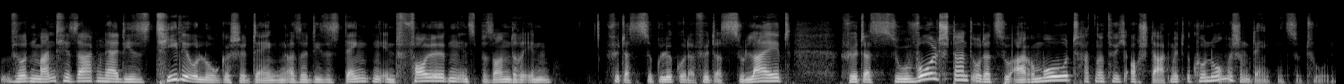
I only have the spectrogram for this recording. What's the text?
würden manche sagen, naja, dieses teleologische Denken, also dieses Denken in Folgen, insbesondere in, führt das zu Glück oder führt das zu Leid, führt das zu Wohlstand oder zu Armut, hat natürlich auch stark mit ökonomischem Denken zu tun.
